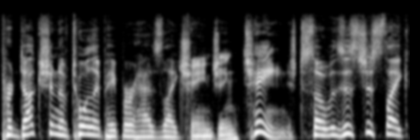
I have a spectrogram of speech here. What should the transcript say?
production of toilet paper has like Changing. changed. So is this just like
